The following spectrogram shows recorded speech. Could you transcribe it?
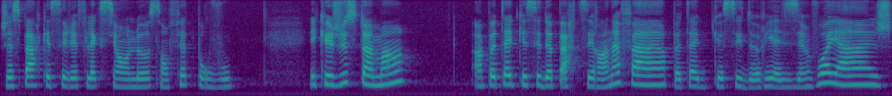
J'espère que ces réflexions-là sont faites pour vous et que justement, ah, peut-être que c'est de partir en affaires, peut-être que c'est de réaliser un voyage,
